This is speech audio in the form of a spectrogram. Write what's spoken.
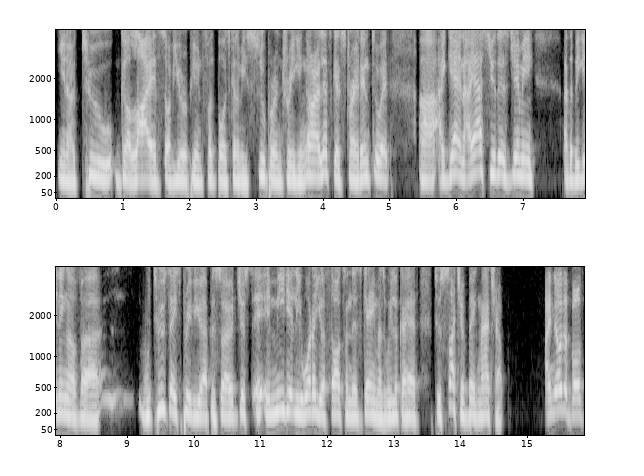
you know, two Goliaths of European football. It's gonna be super intriguing. All right, let's get straight into it. Uh, again, I asked you this, Jimmy, at the beginning of uh, Tuesday's preview episode. Just immediately, what are your thoughts on this game as we look ahead to such a big matchup? I know that both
